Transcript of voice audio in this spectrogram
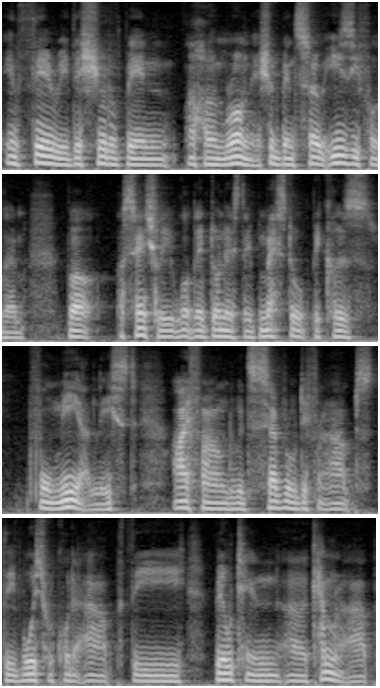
in theory, this should have been a home run. It should have been so easy for them. But essentially, what they've done is they've messed up because, for me at least, I found with several different apps, the voice recorder app, the built-in uh, camera app,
